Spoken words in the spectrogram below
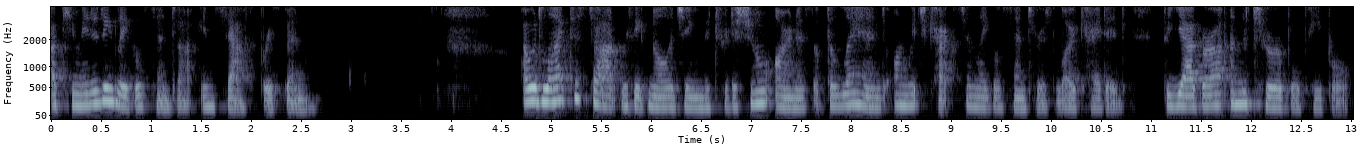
a community legal centre in South Brisbane. I would like to start with acknowledging the traditional owners of the land on which Caxton Legal Centre is located, the Yagara and the Turrbal people,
